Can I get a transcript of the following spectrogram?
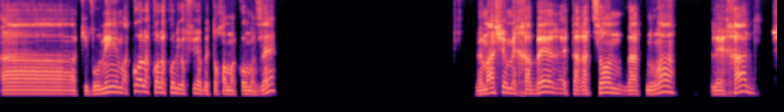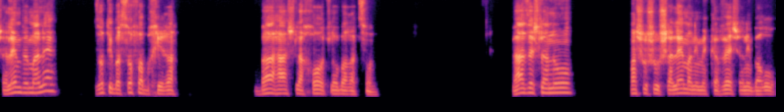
הכיוונים, הכל הכל הכל יופיע בתוך המקום הזה. ומה שמחבר את הרצון והתנועה לאחד, שלם ומלא, זאתי בסוף הבחירה. בהשלכות, לא ברצון. ואז יש לנו משהו שהוא שלם, אני מקווה שאני ברור.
